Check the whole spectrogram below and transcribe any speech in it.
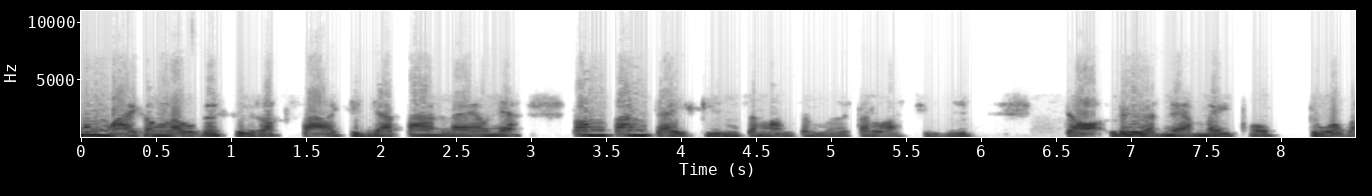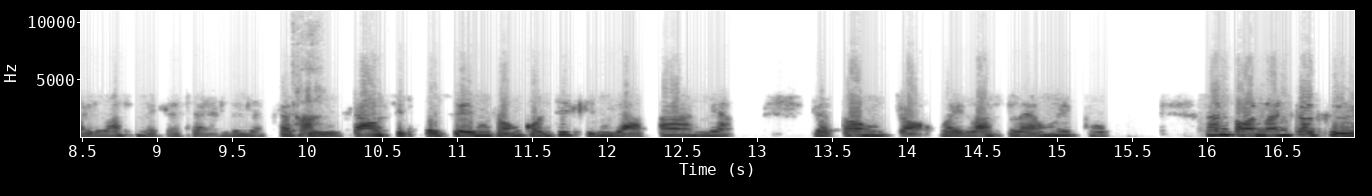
มุ่งหมายของเราก็คือรักษากินยาต้านแล้วเนี่ย ต้องตั้งใจกินสม่ำเสมอตลอดชีวิต เจาะเลือดเนี่ยไม่พบตัวไวรัสในกระแสเลือดก็คือ90%ของคนที่กินยาต้านเนี่ย จะต้องเจาะไวรัสแล้วไม่พบนั้นตอนนั้นก็คือ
